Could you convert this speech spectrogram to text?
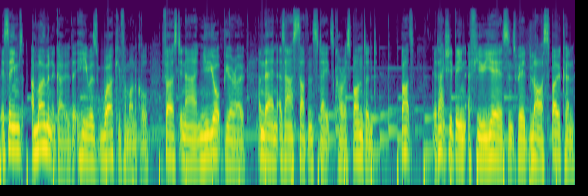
It seems a moment ago that he was working for Monocle, first in our New York bureau and then as our Southern States correspondent. But it had actually been a few years since we had last spoken,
